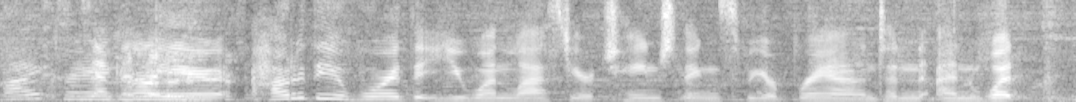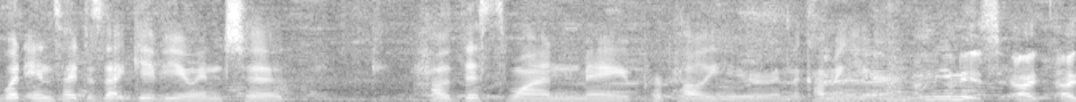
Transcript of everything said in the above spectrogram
Hi, Craig. How are you? How did the award that you won last year change things for your brand, and and what what insight does that give you into how this one may propel you in the coming year? I mean, it's. I, I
